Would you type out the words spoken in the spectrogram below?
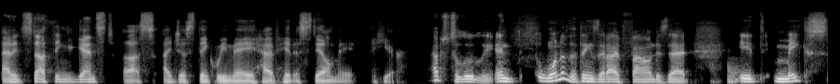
And it's nothing against us. I just think we may have hit a stalemate here. Absolutely. And one of the things that I've found is that it makes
